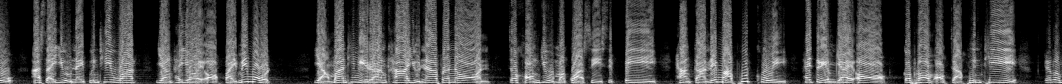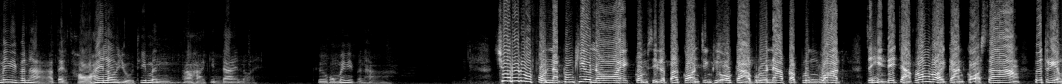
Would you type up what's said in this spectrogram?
ดุ อาศัยอยู่ในพื้นที่วัด อย่างทยอยออกไปไม่หมด อย่างบ้านที่มีร้านค้าอยู่หน้าพระนอน เจ้าของอยู่มากว่า 40 ปี ทางการได้มาพูดคุย ให้เตรียมย้ายออก ก็พร้อมออกจากพื้นที่ ก็เราไม่มีปัญหา แต่ขอให้เราอยู่ที่มันเราหากินได้หน่อย คือคงไม่มีปัญหา ช่วงฤดูฝนนักท่องเที่ยวน้อย กรมศิลปากรจึงถือโอกาสบูรณะปรับปรุงวัด จะเห็นได้จากร่องรอยการก่อสร้าง เพื่อเตรียม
